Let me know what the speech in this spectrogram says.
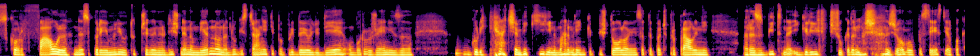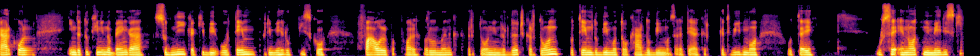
skoraj faul, nespremljiv, tudi če ga narediš ne namerno, na drugi strani ti pa pridajo ljudje oboroženi z gorjačami, ki in malo menjke pištolo in so te pač pripravljeni razbiti na igrišču, kadar imaš žogo v posesti ali pa karkoli. In da tukaj ni nobenega sodnika, ki bi v tem primeru pisal, faul, pa pol rumen karton in rdeč karton, potem dobimo to, kar dobimo. Zaradi tega, ker, vidimo v tej vse enotni medijski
